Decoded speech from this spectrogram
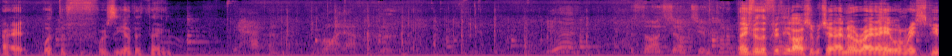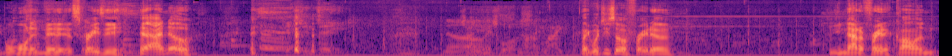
All right, what the? F- where's the other thing? I thought so too. Thanks for the fifty dollars super chat. I know, right? I hate when racist people won't admit it. It's crazy. I know. No, it's not like Like, what you so afraid of? You're not afraid of calling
